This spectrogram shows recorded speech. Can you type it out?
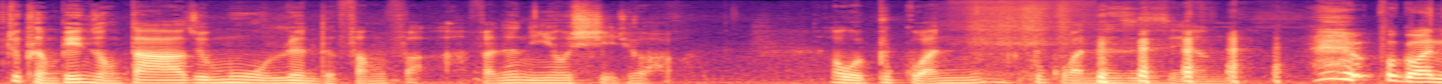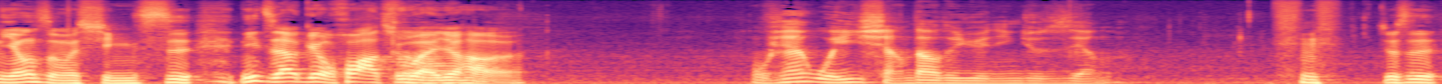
就可能变一种大家就默认的方法，反正你有写就好。啊，我不管不管那是怎样，不管你用什么形式，你只要给我画出来就好了。我现在唯一想到的原因就是这样，就是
